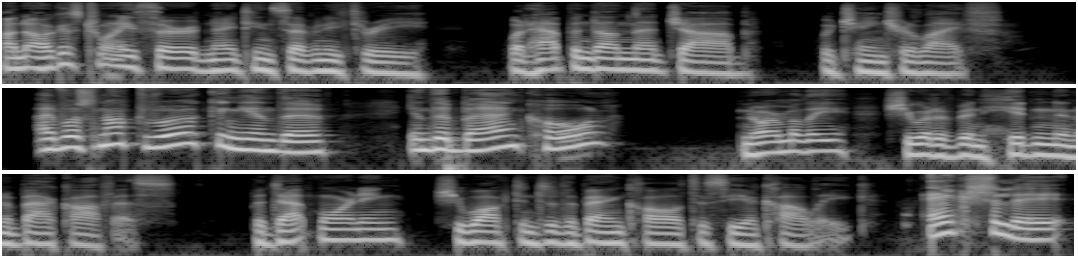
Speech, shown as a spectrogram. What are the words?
On August 23, 1973, what happened on that job would change her life. I was not working in the in the bank hall. Normally, she would have been hidden in a back office, but that morning she walked into the bank hall to see a colleague. Actually,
